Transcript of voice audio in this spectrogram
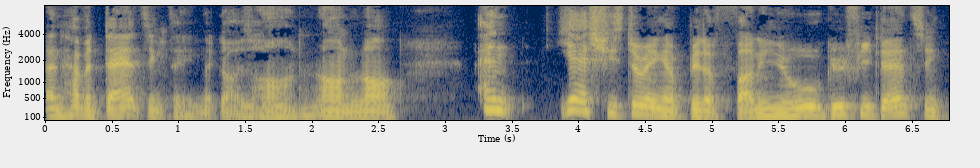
and have a dancing theme that goes on and on and on. And yes, she's doing a bit of funny, oh, goofy dancing.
